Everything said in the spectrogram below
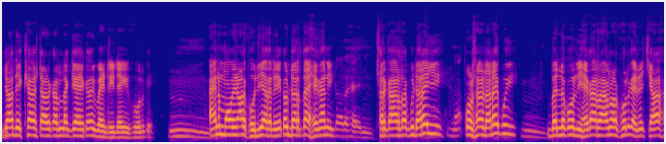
ਜਾਂ ਦੇਖਿਆ ਸਟਾਰਟ ਕਰਨ ਲੱਗਿਆ ਇਹ ਕਹਿੰਦੇ ਬੈਟਰੀ ਲੈ ਕੇ ਖੋਲ ਕੇ। ਐਨ ਮੌਜ ਨਾਲ ਖੋਲੀ ਅਗਲੇ ਕੋਈ ਡਰ ਤਾਂ ਹੈਗਾ ਨਹੀਂ। ਡਰ ਹੈ ਨਹੀਂ। ਸਰਕਾਰ ਦਾ ਕੋਈ ਡਰ ਹੈ ਜੀ? ਨਾ। ਪੁਲਿਸ ਦਾ ਡਰ ਹੈ ਕੋਈ? ਬਿਲਕੁਲ ਨਹੀਂ ਹੈਗਾ ਆਰਾਮ ਨਾਲ ਖੋਲ ਕੇ ਇਹਨੇ ਚਾਹ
